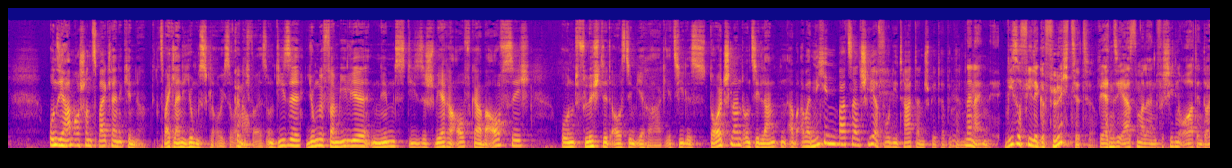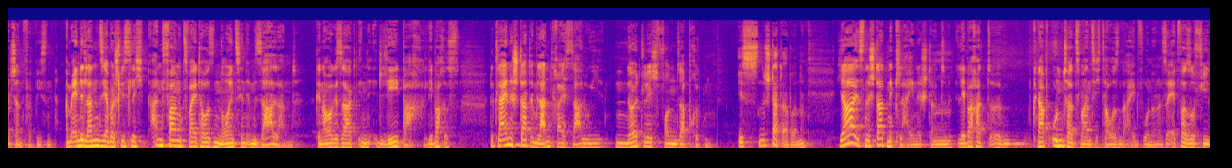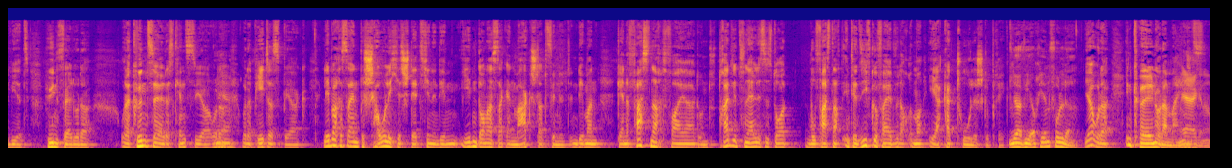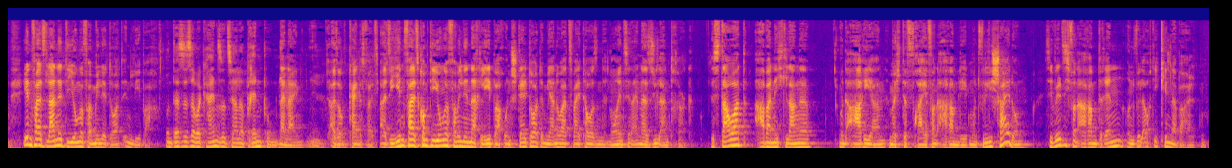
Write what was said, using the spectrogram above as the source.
und sie haben auch schon zwei kleine Kinder. Zwei kleine Jungs, glaube ich, soweit genau. ich weiß. Und diese junge Familie nimmt diese schwere Aufgabe auf sich und flüchtet aus dem Irak. Ihr Ziel ist Deutschland und sie landen, aber, aber nicht in Bad Salzschlierf, wo die Tat dann später begann. Nein, nein. Wie so viele Geflüchtete werden sie erstmal an verschiedene Orte in Deutschland verwiesen. Am Ende landen sie aber schließlich Anfang 2019 im Saarland. Genauer gesagt in Lebach. Lebach ist eine kleine Stadt im Landkreis Saarlouis, nördlich von Saarbrücken. Ist eine Stadt aber, ne? Ja, ist eine Stadt, eine kleine Stadt. Mhm. Lebach hat ähm, knapp unter 20.000 Einwohner, also etwa so viel wie jetzt Hünfeld oder oder Künzell, das kennst du ja, oder, ja. oder Petersberg. Lebach ist ein beschauliches Städtchen, in dem jeden Donnerstag ein Markt stattfindet, in dem man gerne Fastnacht feiert und traditionell ist es dort, wo Fastnacht intensiv gefeiert wird, auch immer eher katholisch geprägt. Ja, wie auch hier in Fulda. Ja, oder in Köln oder Mainz. Ja, genau. Jedenfalls landet die junge Familie dort in Lebach. Und das ist aber kein sozialer Brennpunkt. Nein, nein, also keinesfalls. Also jedenfalls kommt die junge Familie nach Lebach und stellt dort im Januar 2019 einen Asylantrag. Es dauert aber nicht lange, und Arian möchte frei von Aram leben und will die Scheidung. Sie will sich von Aram trennen und will auch die Kinder behalten.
